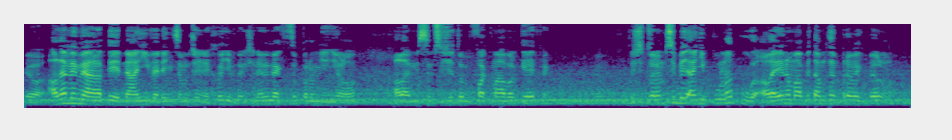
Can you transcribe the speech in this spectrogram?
Jo, ale nevím, já na ty jednání vedení samozřejmě nechodím, takže nevím, jak to proměnilo, ale myslím si, že to fakt má velký efekt. Jo. Takže to nemusí být ani půl na půl, ale jenom, aby tam ten prvek byl. No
